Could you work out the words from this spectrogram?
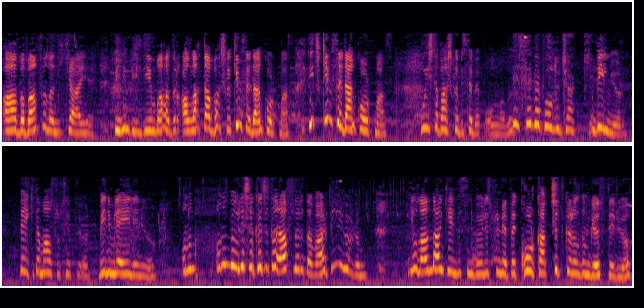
aa babam falan hikaye. Benim bildiğim Bahadır Allah'tan başka kimseden korkmaz. Hiç kimseden korkmaz. Bu işte başka bir sebep olmalı. Ne sebep olacak ki? Bilmiyorum. Belki de mahsus yapıyor. Benimle eğleniyor. Onun onun böyle şakacı tarafları da var biliyorum. Yalandan kendisini böyle sünepe korkak çıt kırıldım gösteriyor.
